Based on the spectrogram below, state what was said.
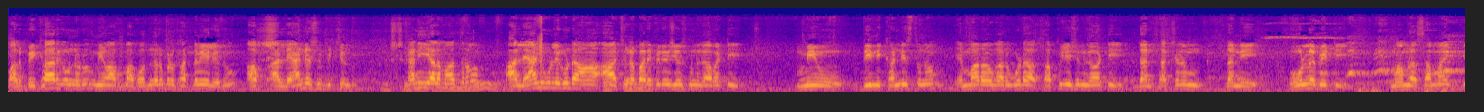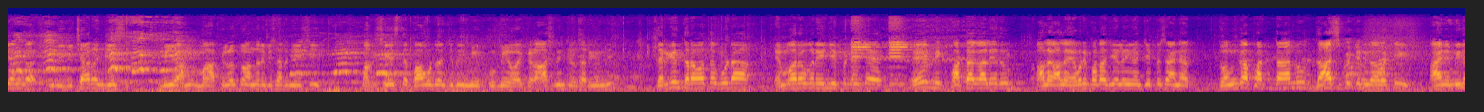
వాళ్ళు బికార్గా ఉన్నారు. మేము మాకు- వంద రూపాయలు కట్టమే లేదు. ఆ- ల్యాండే చూపించండు. కానీ ఇవాళ మాత్రం ఆ ల్యాండ్ కూడా లేకుండా ఆ- చిన్న భార్య పిల్లలు చేసుకుంది కాబట్టి మేము దీన్ని ఖండిస్తున్నాం. ఎంఆర్ఓ గారు కూడా తప్పు చేసింది కాబట్టి దాన్ని తక్షణం దాన్ని ఓళ్ళో పెట్టి మమ్మల్ని సమైక్యంగా ఇది విచారం చేసి మీ మా పిల్లలతో అందరూ విచారం చేసి మాకు చేస్తే బాగుంటుందని చెప్పి మీకు మేము ఇక్కడ ఆశ్రయించడం జరిగింది. జరిగిన తర్వాత కూడా ఎంఆర్ఓ గారు ఏం చెప్పిండంటే ఏ మీకు పట్టా కాలేదు. అలా అలా ఎవరి పట్టా చేయలేదు అని చెప్పేసి ఆయన దొంగ పట్టాను దాచిపెట్టింది కాబట్టి ఆయన మీద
